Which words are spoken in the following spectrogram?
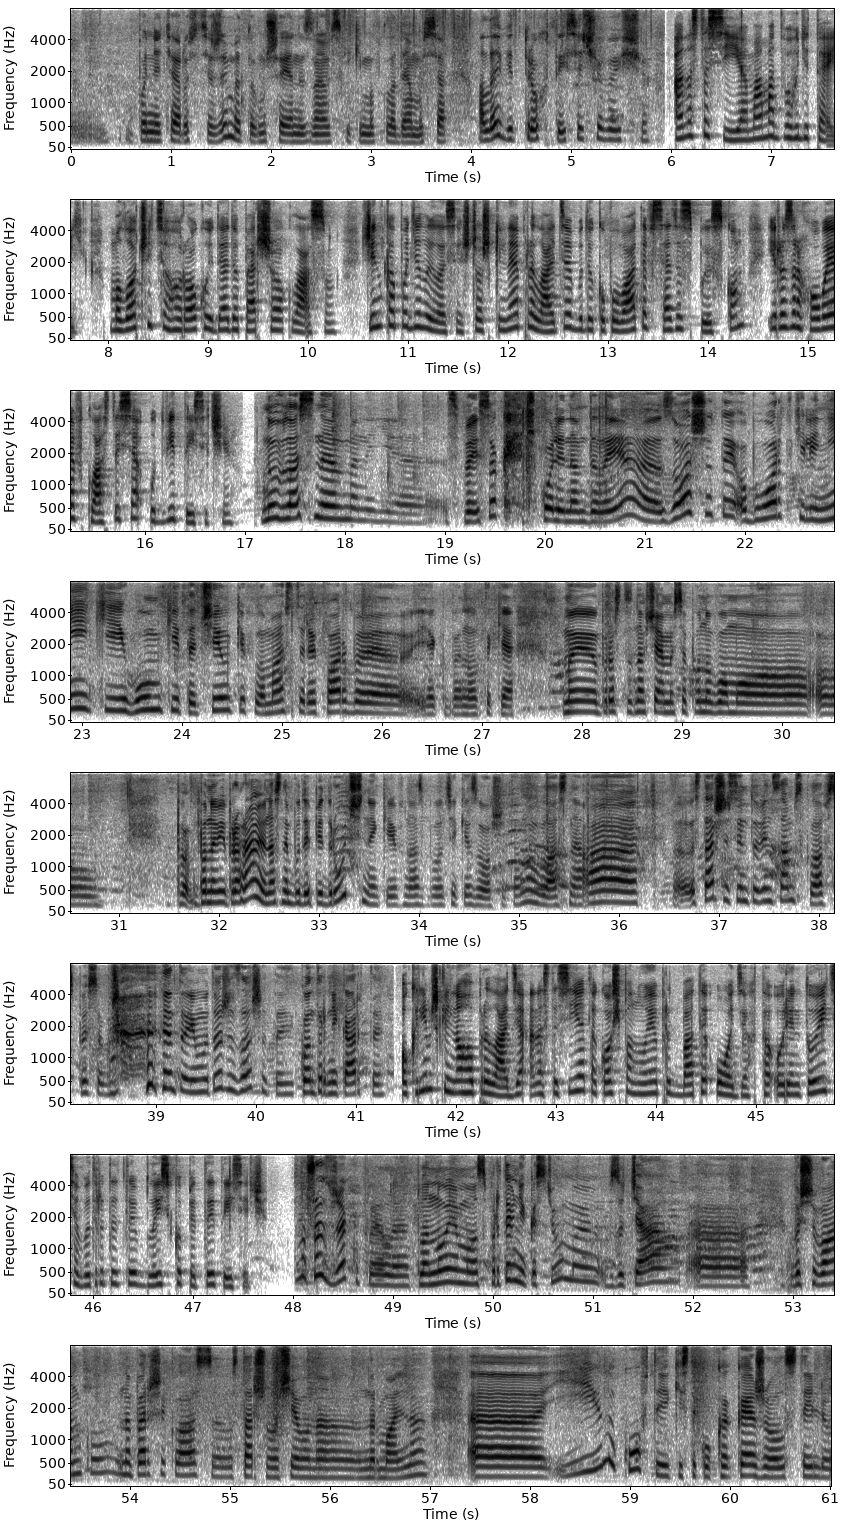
поняття розтяжиме, тому що я не знаю, в скільки ми вкладемося, але від трьох тисяч і вище. Анастасія, мама двох дітей. Молодший цього року йде до першого класу. Жінка поділилася, що шкільне приладдя буде купувати все за списком і розраховує вкластися у дві тисячі. Ну, власне, в мене є список. В школі нам дали е, зошити, обгортки, лінійки, гумки, точилки, фломастери, фарби. Якби ну таке. Ми просто навчаємося по новому. о, по- новій програмі у нас не буде підручників, у нас будуть тільки зошити. Ну, власне. А е, старший син, то він сам склав список, то йому теж зошити, контурні карти. Окрім шкільного приладдя, Анастасія також планує придбати одяг та орієнтується витратити близько п'яти тисяч. Ну, щось вже купили. Плануємо спортивні костюми, взуття, е, вишиванку на перший клас. У старшого ще вона нормальна. Е, і ну, кофти, якісь такого кежуал стилю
